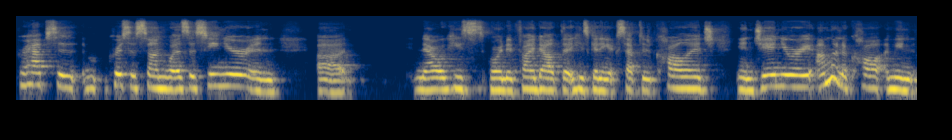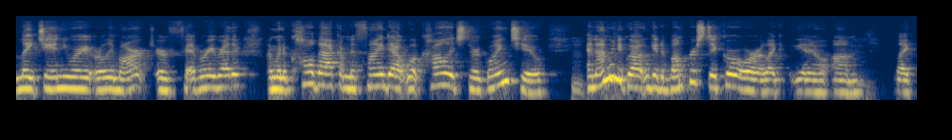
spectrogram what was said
perhaps Chris's son was a senior and uh, now he's going to find out that he's getting accepted to college in January. I'm going to call, I mean, late January, early March, or February rather. I'm going to call back. I'm going to find out what college they're going to. Hmm. And I'm going to go out and get a bumper sticker or like, you know, um, like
